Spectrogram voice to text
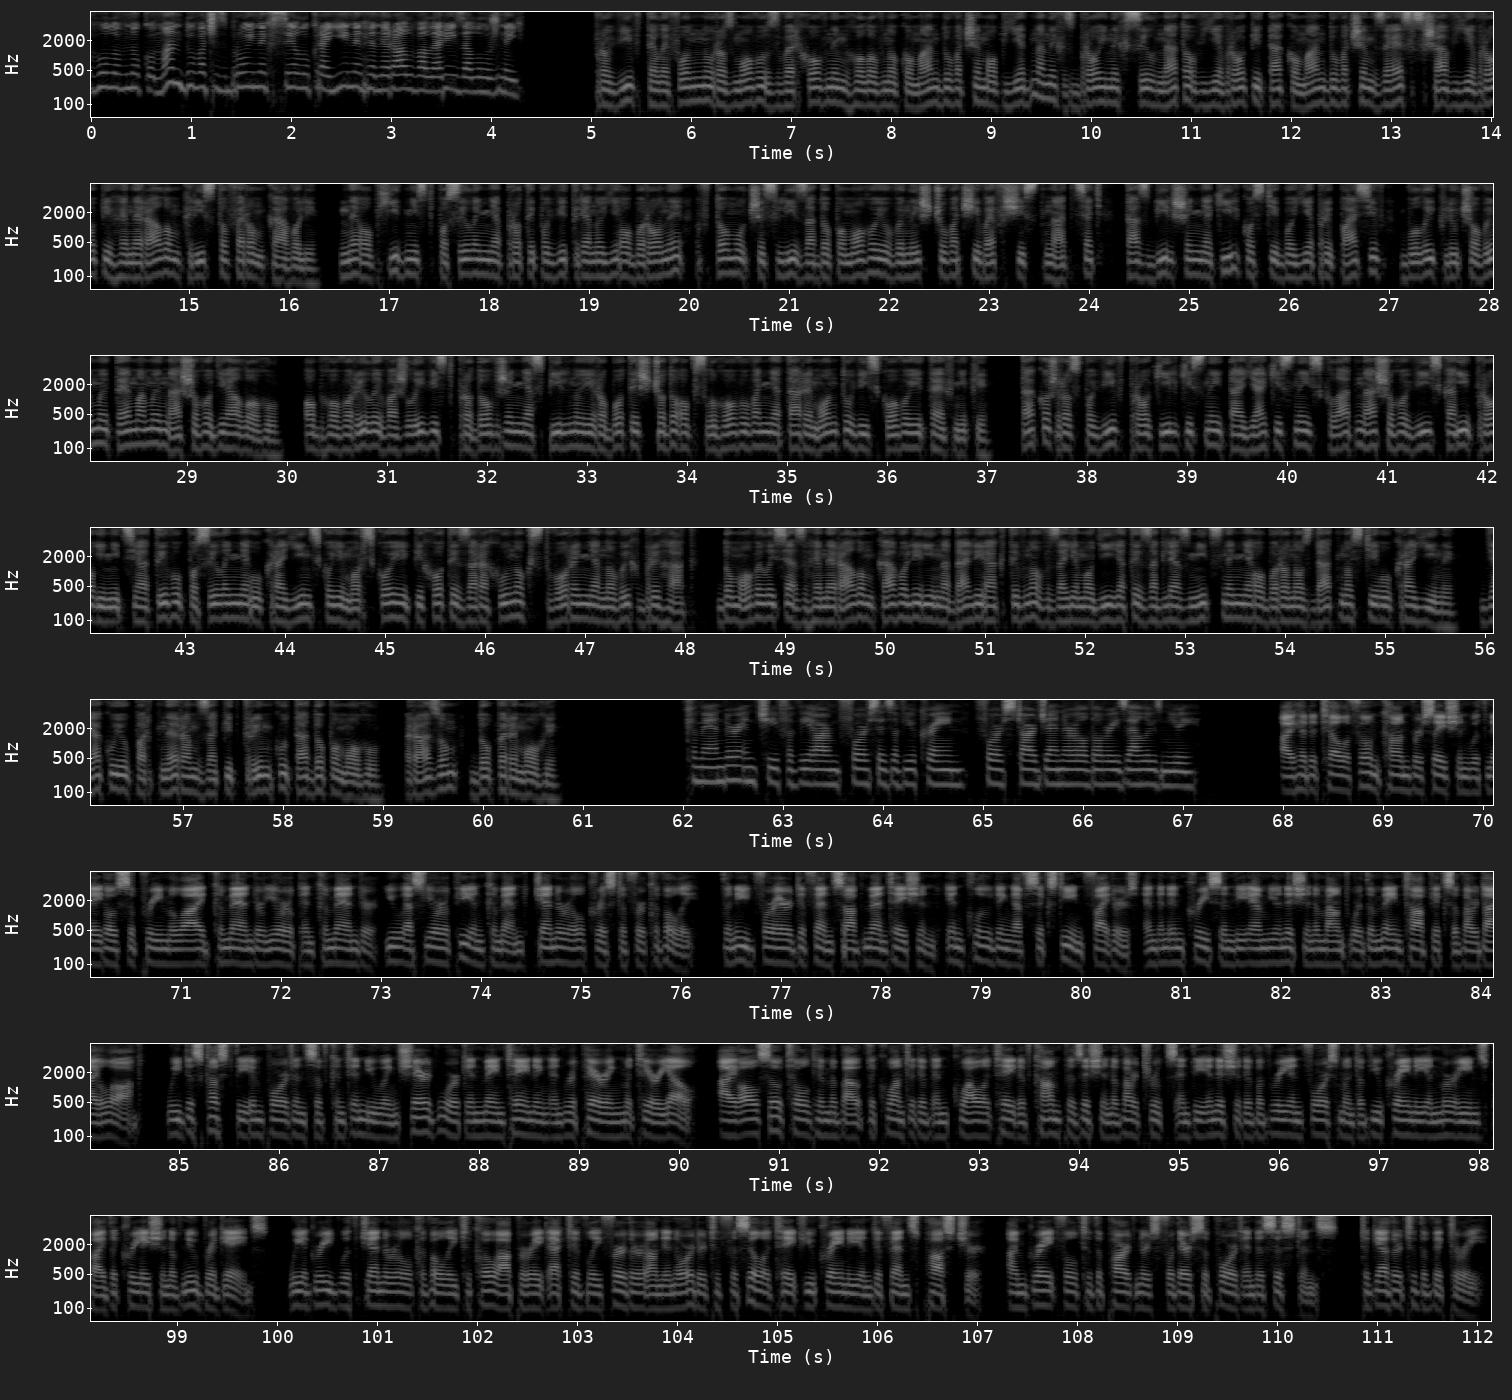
Головнокомандувач Збройних сил України генерал Валерій Залужний. провів телефонну розмову з Верховним головнокомандувачем Об'єднаних Збройних сил НАТО в Європі та командувачем ЗС США в Європі генералом Крістофером Каволі. Необхідність посилення протиповітряної оборони, в тому числі за допомогою винищувачів F-16, та збільшення кількості боєприпасів, були ключовими темами нашого діалогу обговорили важливість продовження спільної роботи щодо обслуговування та ремонту військової техніки. Також розповів про кількісний та якісний склад нашого війська і про ініціативу посилення української морської піхоти за рахунок створення нових бригад. Домовилися з генералом Каволі і надалі активно взаємодіяти задля зміцнення обороноздатності України. Дякую партнерам за підтримку та допомогу. Разом до перемоги. Commander-in-Chief of the Armed Forces of Ukraine, 4-star General Valery Zaluzny. I had a telephone conversation with NATO Supreme Allied Commander Europe and Commander U.S. European Command General Christopher Cavoli. The need for air defense augmentation, including F 16 fighters, and an increase in the ammunition amount were the main topics of our dialogue. We discussed the importance of continuing shared work in maintaining and repairing materiel. I also told him about the quantitative and qualitative composition of our troops and the initiative of reinforcement of Ukrainian Marines by the creation of new brigades. We agreed with General Kavoli to cooperate actively further on in order to facilitate Ukrainian defense posture. I'm grateful to the partners for their support and assistance. Together to the victory.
